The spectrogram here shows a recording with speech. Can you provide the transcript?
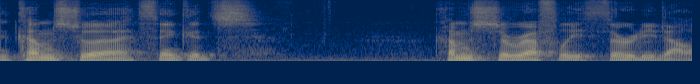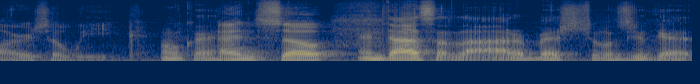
it comes to I think it's comes to roughly $30 a week. Okay. And so And that's a lot of vegetables you get.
